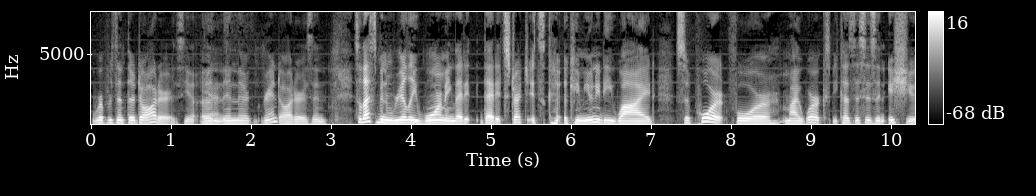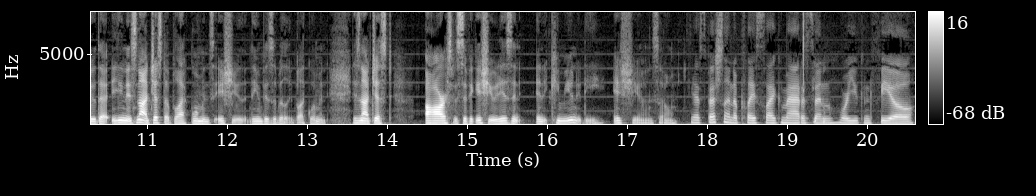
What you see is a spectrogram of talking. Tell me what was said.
represent their daughters, you know, yes. and, and, their granddaughters, and so that's been really warming that it that it stretch it's a community wide support for my works because this is an issue that you know, it's not just a black woman's issue. The invisibility of black women is not just our specific issue. It is an, a community issue, and so yeah, especially in a place like Madison where you can feel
